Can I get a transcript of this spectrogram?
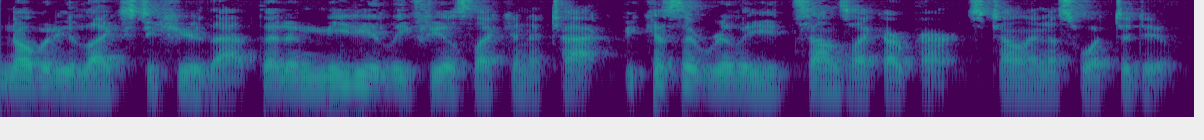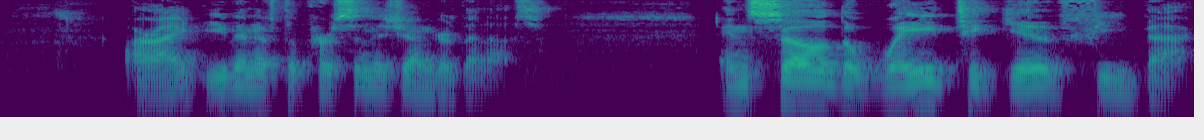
nobody likes to hear that. That immediately feels like an attack because it really sounds like our parents telling us what to do. All right, even if the person is younger than us. And so the way to give feedback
